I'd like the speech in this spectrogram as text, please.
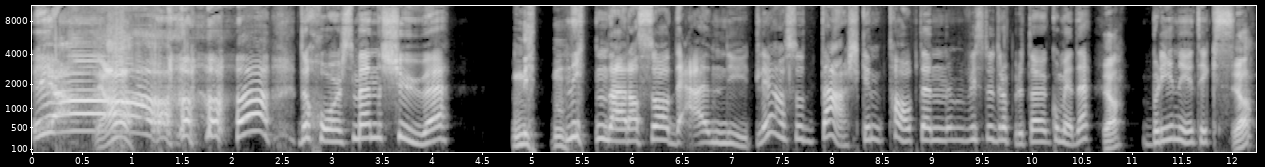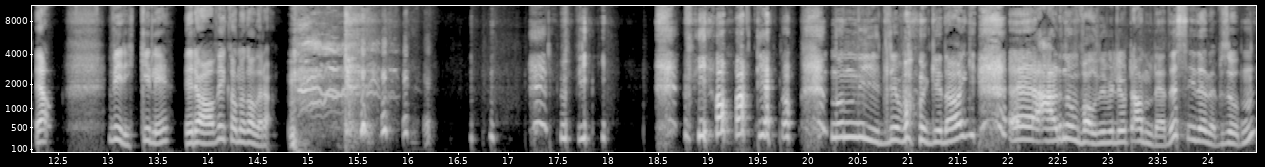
Ja! The Horseman 2019 19. der, altså. Det er nydelig. Altså, Dæsken, ta opp den hvis du dropper ut av komedie. Ja. Bli nye Tix. Ja. Virkelig. Ravi kan du kalle deg. vi, vi har vært gjennom noen nydelige valg i dag. Eh, er det noen valg vi ville gjort annerledes i denne episoden?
